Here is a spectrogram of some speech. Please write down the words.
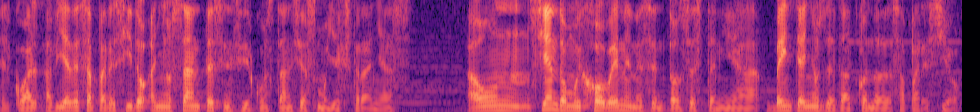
el cual había desaparecido años antes en circunstancias muy extrañas. Aún siendo muy joven, en ese entonces tenía 20 años de edad cuando desapareció.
